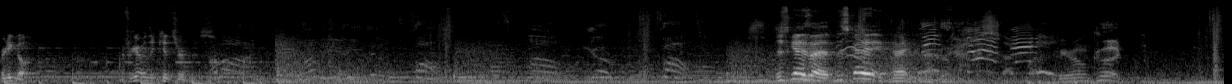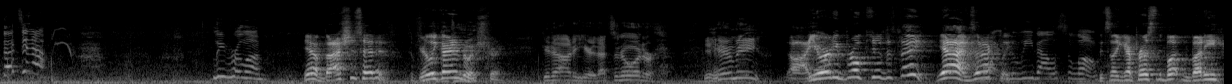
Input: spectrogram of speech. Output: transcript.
Where'd he go? I forget where the kid's room is. Come on! Come here, you little fault! It's all your fault! This guy's a this guy. For your own good. That's enough! Leave her alone. yeah, bash his head in. You're like iron to a string. Get out of here, that's an order. You hear me? Ah, you already broke through the thing. Yeah, exactly. to leave Alice alone. It's like I pressed the button, buddy.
